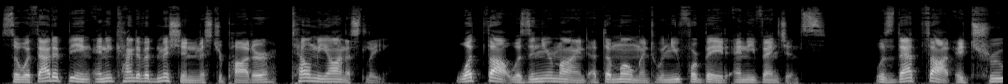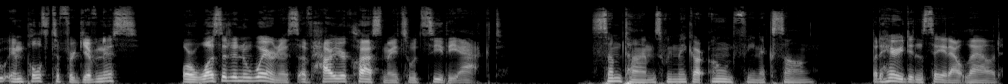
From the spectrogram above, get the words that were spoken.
So without it being any kind of admission, Mr. Potter, tell me honestly. What thought was in your mind at the moment when you forbade any vengeance? Was that thought a true impulse to forgiveness? Or was it an awareness of how your classmates would see the act? Sometimes we make our own phoenix song. But Harry didn't say it out loud.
